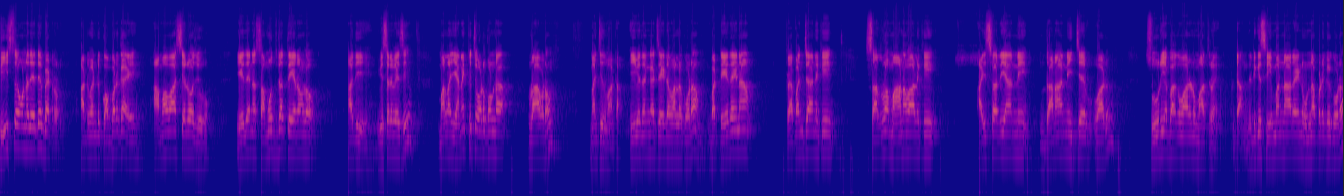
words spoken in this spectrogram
పీచుతో ఉన్నదైతే బెటర్. అటువంటి కొబ్బరికాయ అమావాస్య రోజు ఏదైనా సముద్ర తీరంలో అది విసిరవేసి మళ్ళీ వెనక్కి చూడకుండా రావడం మంచిదన్నమాట. ఈ విధంగా చేయడం వల్ల కూడా బట్ ఏదైనా ప్రపంచానికి సర్వ మానవాళికి ఐశ్వర్యాన్ని ధనాన్ని ఇచ్చేవాడు సూర్య భగవానుడు మాత్రమే. అంటే అందరికీ శ్రీమన్నారాయణ ఉన్నప్పటికీ కూడా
